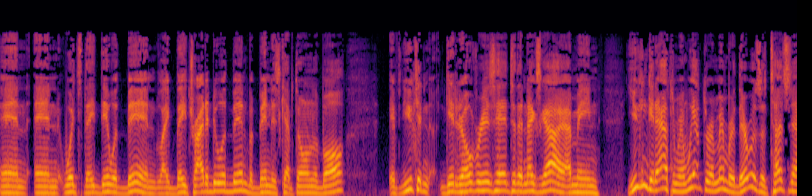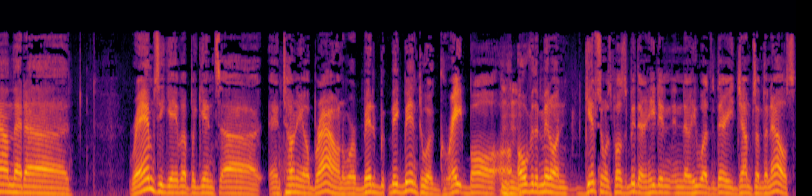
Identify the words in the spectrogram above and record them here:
and and which they did with Ben, like they tried to do with Ben, but Ben just kept throwing the ball. If you can get it over his head to the next guy, I mean you can get after him. And we have to remember there was a touchdown that uh, Ramsey gave up against uh, Antonio Brown, where Big, Big Ben threw a great ball uh, mm-hmm. over the middle, and Gipson was supposed to be there, and he didn't know he wasn't there. He jumped something else.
